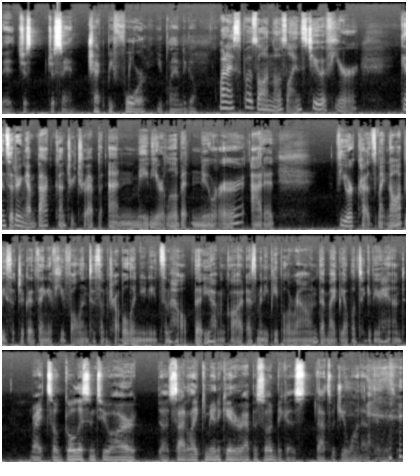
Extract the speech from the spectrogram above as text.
It just just saying check before you plan to go. Well, I suppose along those lines too, if you're considering a backcountry trip and maybe you're a little bit newer at it, fewer crowds might not be such a good thing if you fall into some trouble and you need some help that you haven't got as many people around that might be able to give you a hand. Right. So go listen to our uh, satellite communicator episode because that's what you want out there with you.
